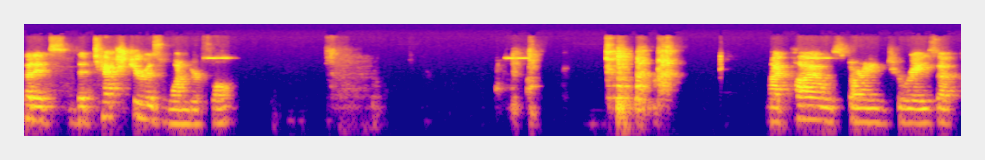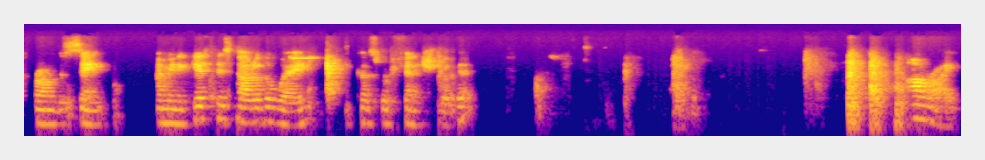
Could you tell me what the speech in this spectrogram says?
But it's the texture is wonderful. My pile is starting to raise up from the sink. I'm going to get this out of the way because we're finished with it. All right.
